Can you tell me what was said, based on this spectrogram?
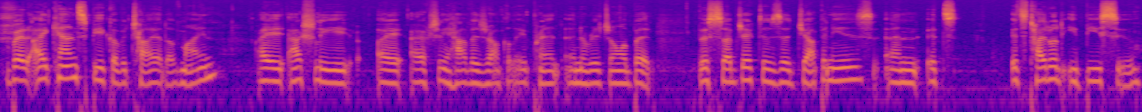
but I can speak of a child of mine. I actually I actually have a Jacoulet print, an original, but the subject is a Japanese, and it's it's titled Ebisu,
